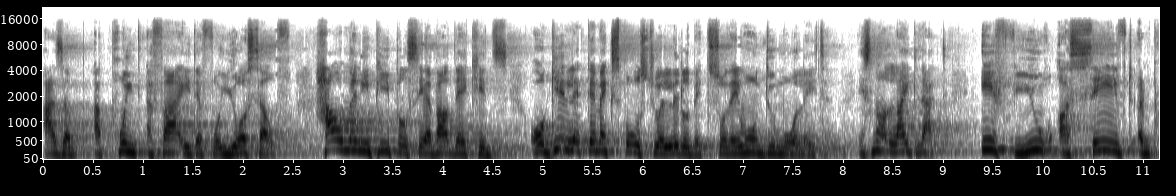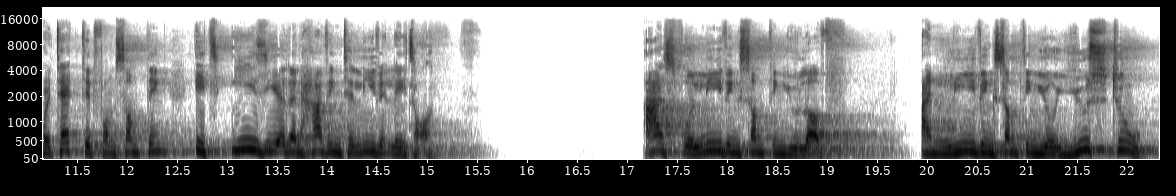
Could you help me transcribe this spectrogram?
as a, a point, a fa'idah for yourself, how many people say about their kids, or get, let them exposed to a little bit so they won't do more later? It's not like that. If you are saved and protected from something, it's easier than having to leave it later on. As for leaving something you love and leaving something you're used to,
